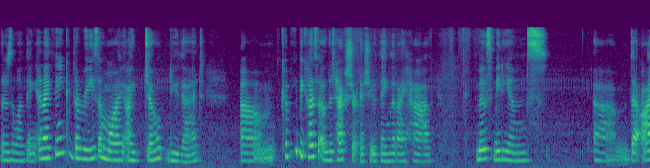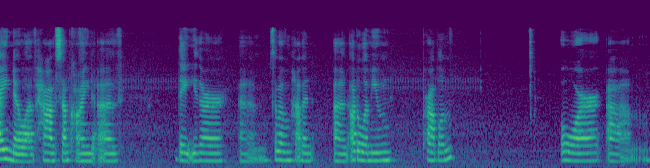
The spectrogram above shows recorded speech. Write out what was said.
That is the one thing. And I think the reason why I don't do that um, could be because of the texture issue thing that I have. Most mediums um, that I know of have some kind of, they either, um, some of them have an, an autoimmune problem or um,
